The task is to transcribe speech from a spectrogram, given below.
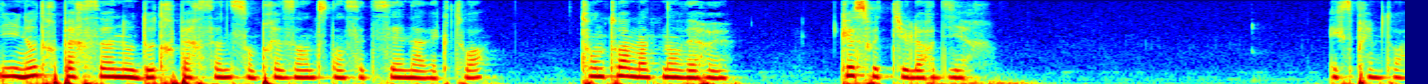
Si une autre personne ou d'autres personnes sont présentes dans cette scène avec toi, tourne-toi maintenant vers eux. Que souhaites-tu leur dire? Exprime-toi.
